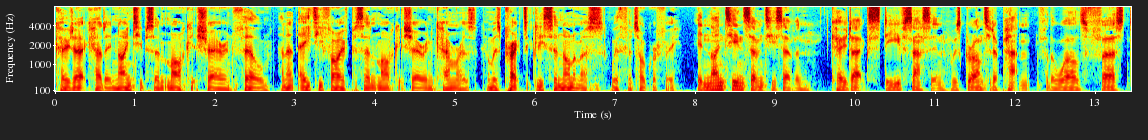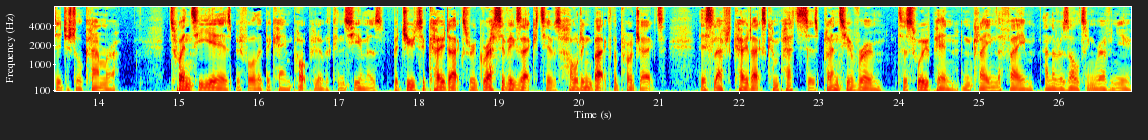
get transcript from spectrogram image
Kodak had a 90% market share in film and an 85% market share in cameras and was practically synonymous with photography. In 1977, Kodak's Steve Sasson was granted a patent for the world's first digital camera. 20 years before they became popular with consumers. But due to Kodak's regressive executives holding back the project, this left Kodak's competitors plenty of room to swoop in and claim the fame and the resulting revenue.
